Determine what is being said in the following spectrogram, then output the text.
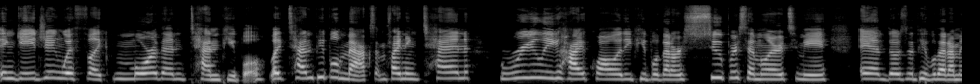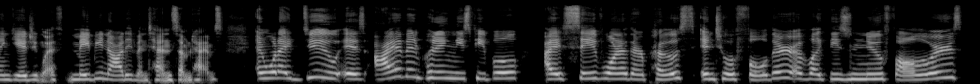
engaging with like more than 10 people, like 10 people max. I'm finding 10 really high quality people that are super similar to me and those are the people that I'm engaging with maybe not even 10 sometimes. And what I do is I have been putting these people I save one of their posts into a folder of like these new followers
